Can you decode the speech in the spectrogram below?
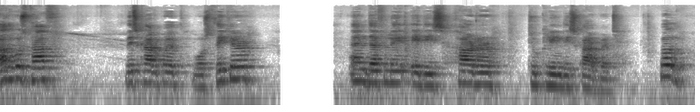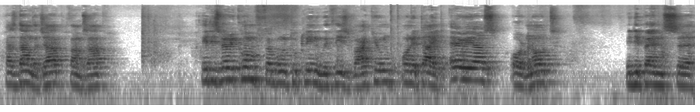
That was tough. This carpet was thicker and definitely it is harder to clean this carpet. Well, has done the job, thumbs up. It is very comfortable to clean with this vacuum on a tight areas or not. It depends uh,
